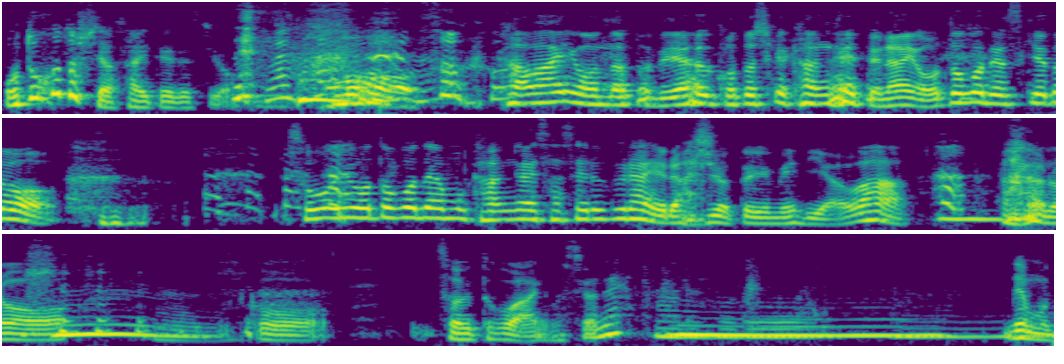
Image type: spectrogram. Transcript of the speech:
男としては最低ですよ。もう、可愛い女と出会うことしか考えてない男ですけど、そういう男でも考えさせるぐらいラジオというメディアは、あの、こう、そういうところはありますよね。でも、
